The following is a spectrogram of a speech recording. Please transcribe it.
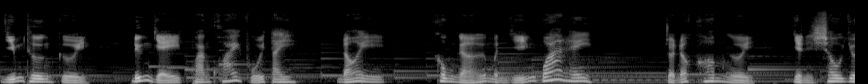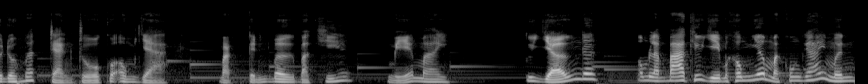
Diễm thương cười, đứng dậy khoan khoái phủi tay, nói, không ngờ mình diễn quá hay. Rồi nó khom người, nhìn sâu vô đôi mắt tràn trụa của ông già, mặt tỉnh bơ ba khía, mỉa mai. Tôi giỡn đó, ông làm ba kiểu gì mà không nhớ mặt con gái mình?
